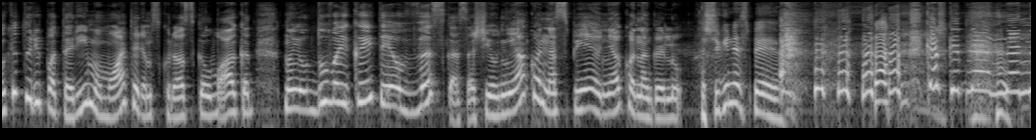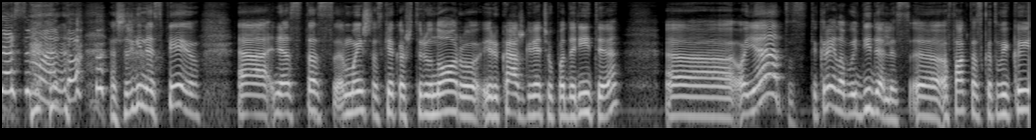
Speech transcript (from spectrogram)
kokiu turi patarimų moteriams, kurios galvoja, kad, nu jau du vaikai, tai jau viskas, aš jau nieko nespėju, nieko negaliu. Aš irgi nespėju. Kažkaip ne, ne, nesimato. Aš irgi nespėju, nes tas maištas, kiek aš turiu norų ir ką aš galėčiau padaryti, o jie, tas tikrai labai didelis. Faktas, kad vaikai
